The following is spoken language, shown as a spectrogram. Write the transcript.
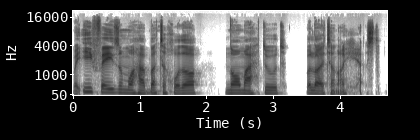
و این فیض و محبت خدا نامحدود و لایتناهی هست.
